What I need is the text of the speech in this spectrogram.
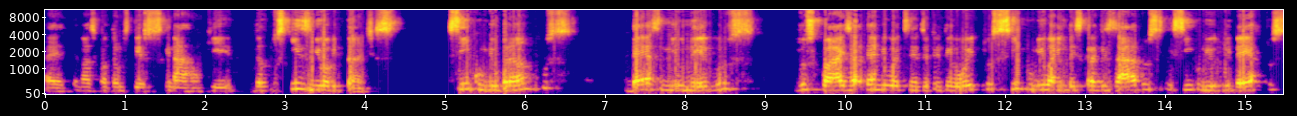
É, nós encontramos textos que narram que dos 15 mil habitantes, 5 mil brancos, 10 mil negros dos quais até 1888, 5 mil ainda escravizados e 5 mil libertos,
